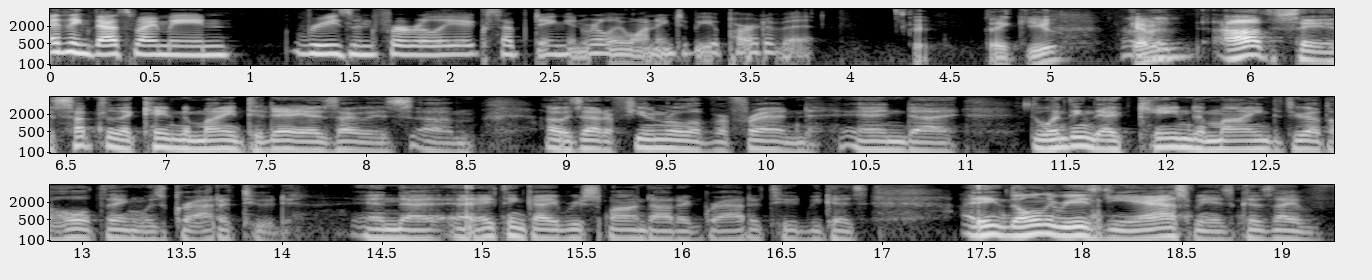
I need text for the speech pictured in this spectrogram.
I think that's my main reason for really accepting and really wanting to be a part of it. Thank you, Kevin. Uh, I'll say it's something that came to mind today as I was um, I was at a funeral of a friend, and uh, the one thing that came to mind throughout the whole thing was gratitude. And, that, and I think I respond out of gratitude because I think the only reason he asked me is because I've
